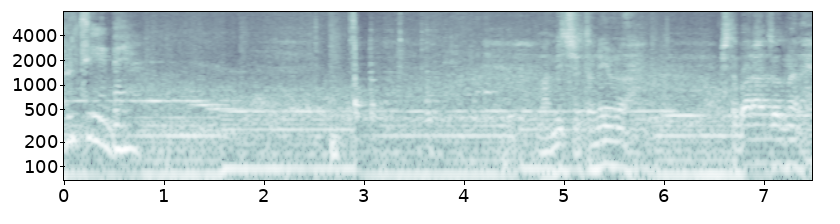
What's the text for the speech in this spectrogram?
Турци ли бе? Мамичето нивно, што бараат од мене.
